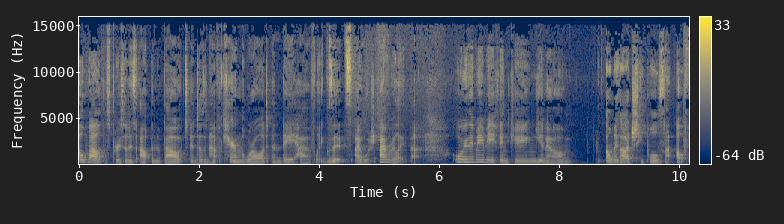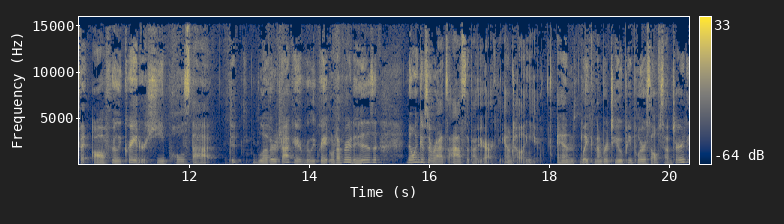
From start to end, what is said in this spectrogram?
oh wow, this person is out and about and doesn't have a care in the world and they have like zits. I wish I were like that. Or they may be thinking, you know, oh my god, she pulls that outfit off really great, or he pulls that leather jacket really great. Whatever it is, no one gives a rat's ass about your acne, I'm telling you. And like number two, people are self centered.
